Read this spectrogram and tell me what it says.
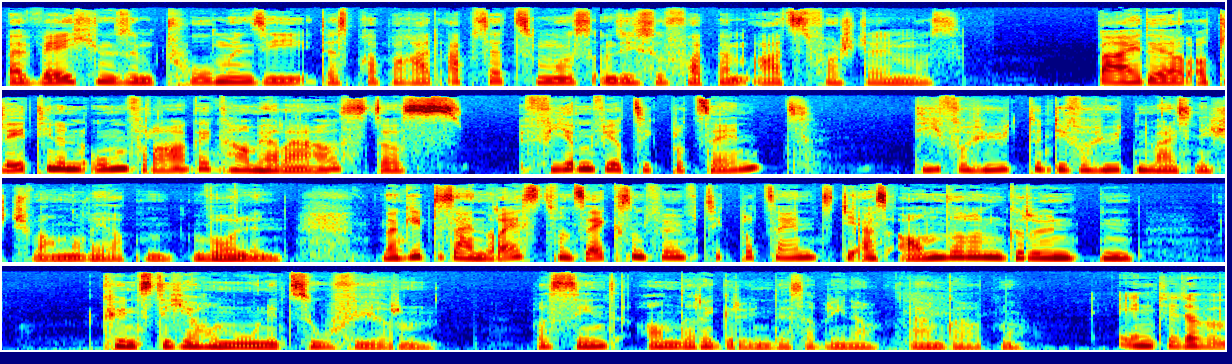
bei welchen Symptomen sie das Präparat absetzen muss und sich sofort beim Arzt vorstellen muss. Bei der Athletinnenumfrage kam heraus, dass 44 Prozent die verhüten, die verhüten, weil sie nicht schwanger werden wollen. Dann gibt es einen Rest von 56 Prozent, die aus anderen Gründen künstliche Hormone zuführen. Was sind andere Gründe, Sabrina Baumgartner? Entweder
